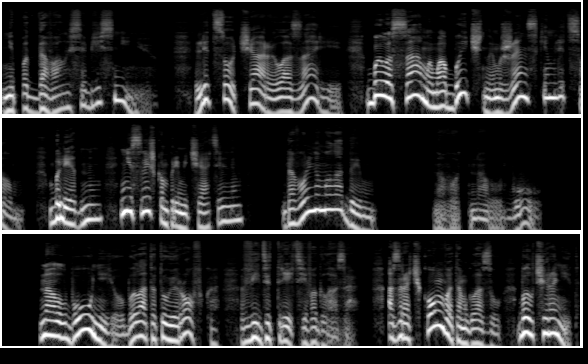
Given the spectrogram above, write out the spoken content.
не поддавалось объяснению. Лицо Чары Лазарии было самым обычным женским лицом, бледным, не слишком примечательным, довольно молодым. Но вот на лбу... На лбу у нее была татуировка в виде третьего глаза, а зрачком в этом глазу был чаранит,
